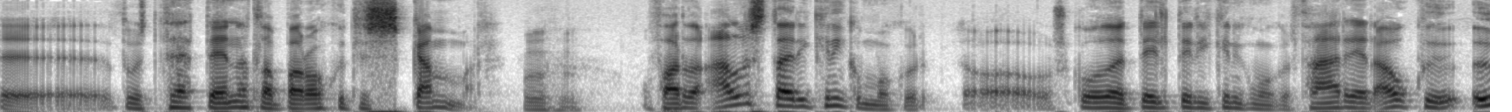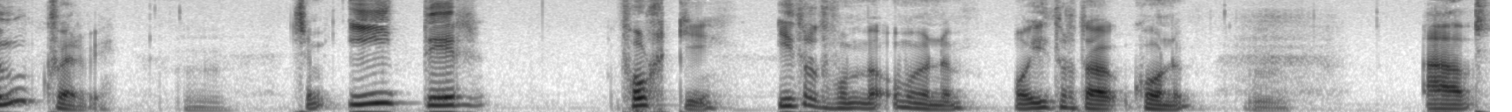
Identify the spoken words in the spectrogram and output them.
Uh, veist, þetta er náttúrulega bara okkur til skammar. Og farðu allstæðir í kringum okkur og skoða deildir í kringum okkur. Þar er ákveðu umhverfi sem ítir fólki, íþróttafónum og íþróttakonum að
